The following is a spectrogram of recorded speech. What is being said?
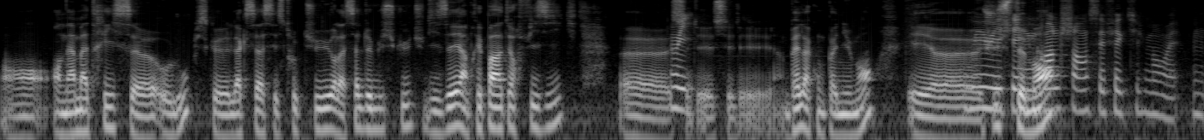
en, amatrice au loup, puisque l'accès à ces structures, la salle de muscu, tu disais, un préparateur physique, euh, c'est un bel accompagnement. Et euh, oui, oui c'est une grande chance, effectivement. Mm.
